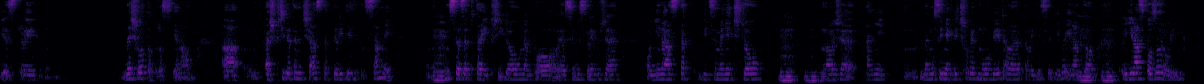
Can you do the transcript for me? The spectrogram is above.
jestli nešlo to prostě, no. A až přijde ten čas, tak ty lidi sami Mhm. se zeptají, přijdou, nebo já si myslím, že oni nás tak víceméně čtou, Mhm, mhm. no, že ani nemusí někdy člověk mluvit, ale lidi se dívají na to, Mhm, lidi nás pozorují,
